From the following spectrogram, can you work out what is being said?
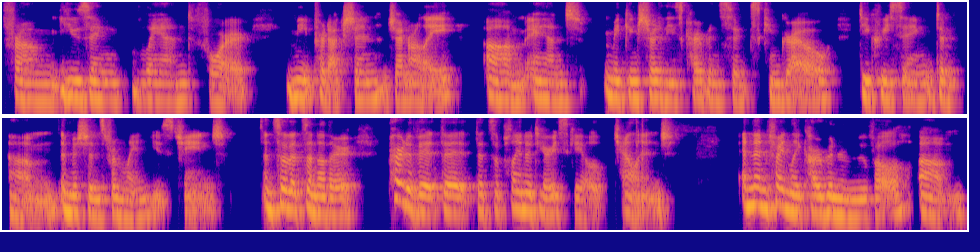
from using land for meat production generally um, and making sure these carbon sinks can grow, decreasing um, emissions from land use change. And so that's another part of it that, that's a planetary scale challenge. And then finally, carbon removal. Um,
